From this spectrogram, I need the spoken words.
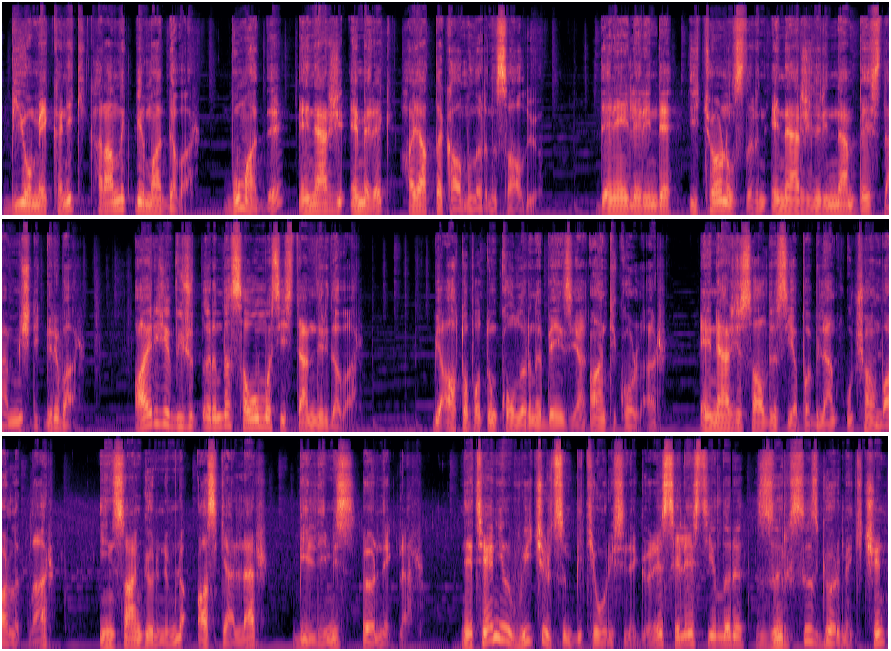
Biyomekanik karanlık bir madde var. Bu madde enerji emerek hayatta kalmalarını sağlıyor. Deneylerinde Eternals'ların enerjilerinden beslenmişlikleri var. Ayrıca vücutlarında savunma sistemleri de var. Bir ahtapotun kollarına benzeyen antikorlar, enerji saldırısı yapabilen uçan varlıklar, insan görünümlü askerler bildiğimiz örnekler. Nathaniel Richards'ın bir teorisine göre Celestial'ları zırhsız görmek için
